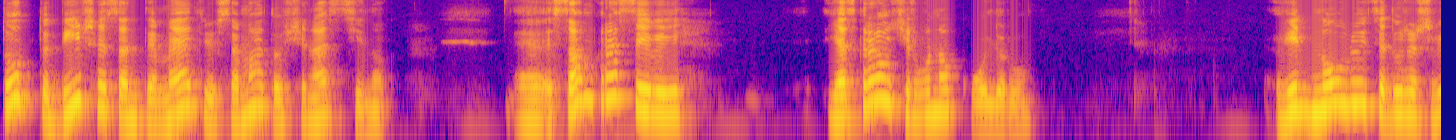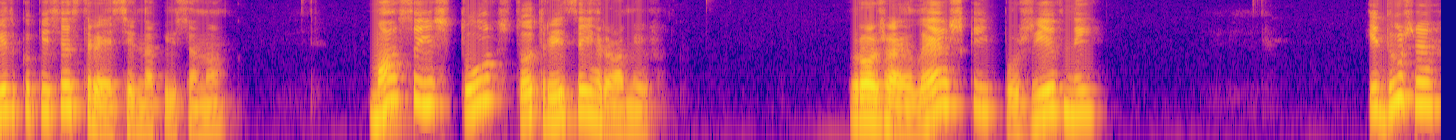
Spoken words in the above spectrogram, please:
тобто більше сантиметрів сама товщина стінок. Сам красивий, яскраво червоного кольору. Відновлюється дуже швидко після стресів написано. Масою 100-130 грамів. Врожай лежкий, поживний і дуже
